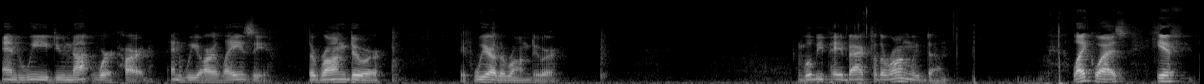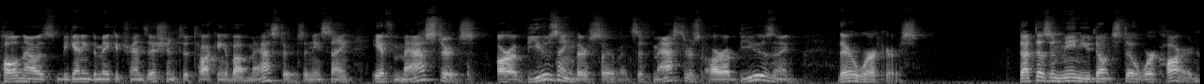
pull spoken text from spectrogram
and we do not work hard and we are lazy, the wrongdoer, if we are the wrongdoer, we'll be paid back for the wrong we've done. Likewise, if Paul now is beginning to make a transition to talking about masters, and he's saying, if masters are abusing their servants, if masters are abusing their workers, that doesn't mean you don't still work hard.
